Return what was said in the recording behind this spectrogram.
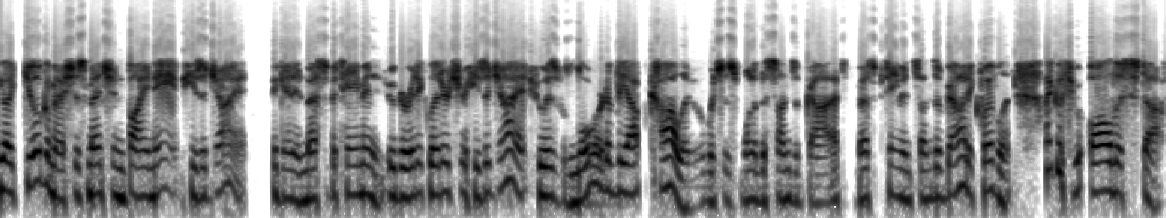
like Gilgamesh is mentioned by name. He's a giant. Again, in Mesopotamian and Ugaritic literature, he's a giant who is Lord of the Apkallu, which is one of the sons of God. That's the Mesopotamian sons of God equivalent. I go through all this stuff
